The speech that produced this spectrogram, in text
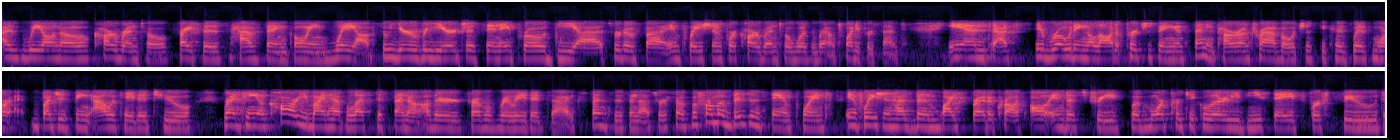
as we all know, car rental prices have been going way up. So year over year, just in April, the uh, sort of uh, inflation for car rental was around 20%. And that's eroding a lot of purchasing and spending power on travel just because with more budgets being allocated to renting a car, you might have less to spend on other travel related uh, expenses and that sort of stuff. But from a business standpoint, inflation has been widespread across all industries, but more particularly these days for food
